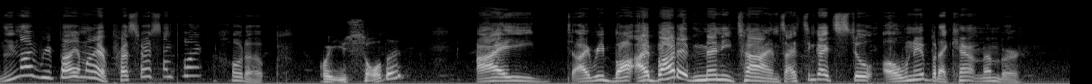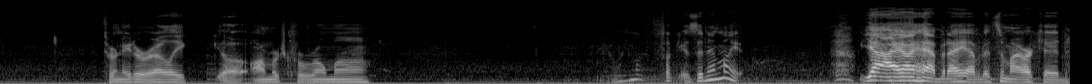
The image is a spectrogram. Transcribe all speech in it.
Didn't I rebuy my oppressor at some point? Hold up. Wait, you sold it? I I rebought I bought it many times. I think I still own it, but I can't remember. Tornado Rally, uh, Armored Chroma. Where the fuck is it in my? Yeah, I, I have it. I have it. It's in my arcade.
